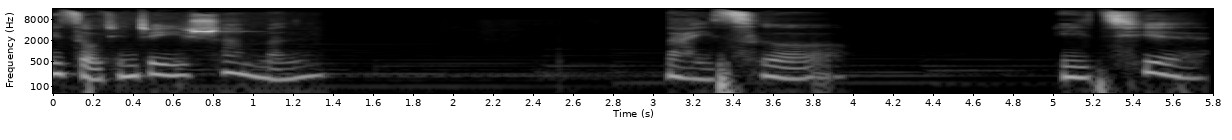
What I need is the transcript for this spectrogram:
你走进这一扇门，那一侧。一切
